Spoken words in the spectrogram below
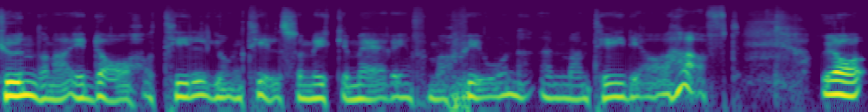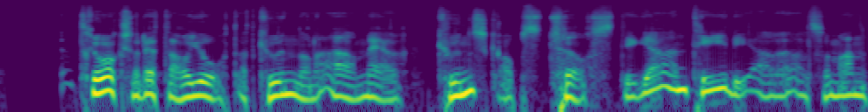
kunderna idag har tillgång till så mycket mer information än man tidigare har haft. Och jag tror också detta har gjort att kunderna är mer kunskapstörstiga än tidigare. Alltså man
